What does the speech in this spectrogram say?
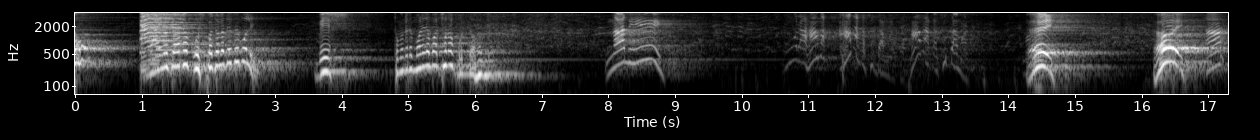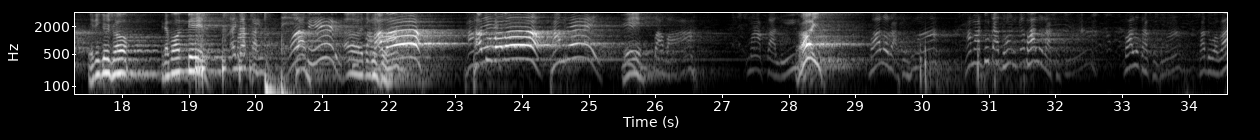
পুষ্প জল দেবে বলে। বেশ তোমাদের মনের বাঞ্ছনা পূর্ণ হবে। নানি এই! এই! এদিকে এসো এটা মন্দির। মন্দির। এদিকে এসো। বাবা! সাধু বাবা! থাম রে। বাবা মা কালী। ভালো রাখিস মা। আমার দুটা ধনকে ভালো রাখিস ভালো থাকুক মা। সাধু বাবা।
